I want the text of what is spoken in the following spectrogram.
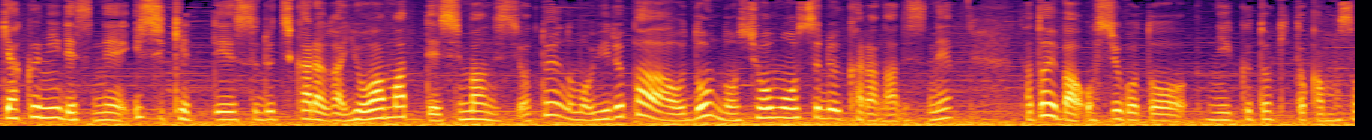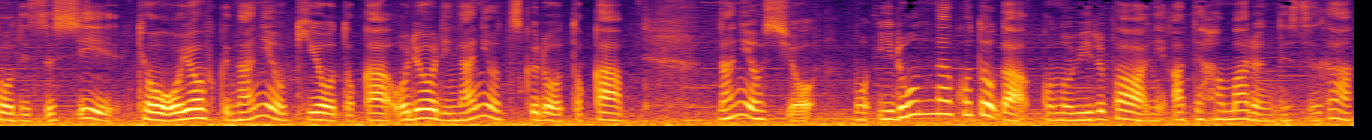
逆にですね意思決定する力が弱まってしまうんですよ。というのもウィルパワーをどんどん消耗するからなんですね。例えばお仕事に行く時とかもそうですし今日お洋服何を着ようとかお料理何を作ろうとか何をしよう。もういろんなことがこのウィルパワーに当てはまるんですが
